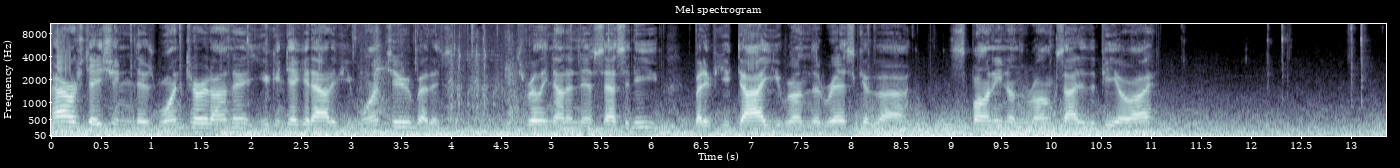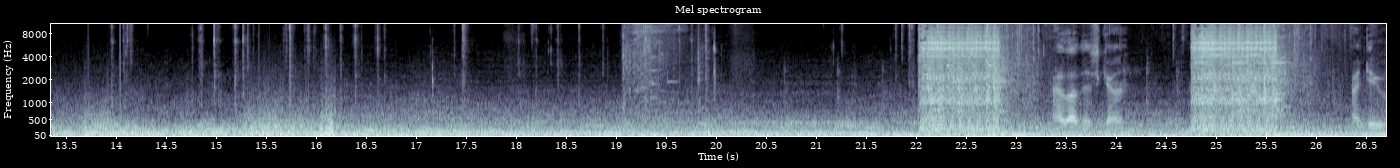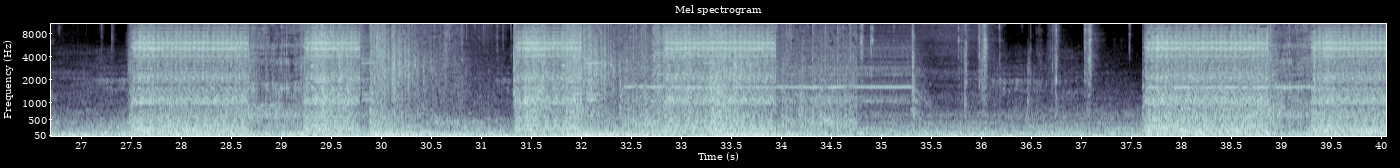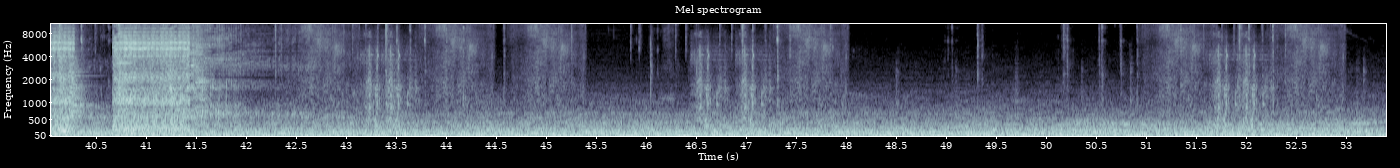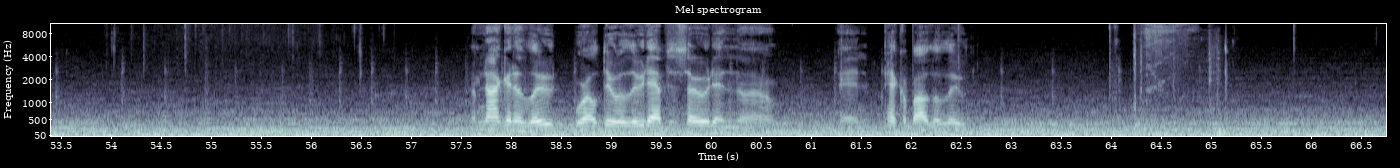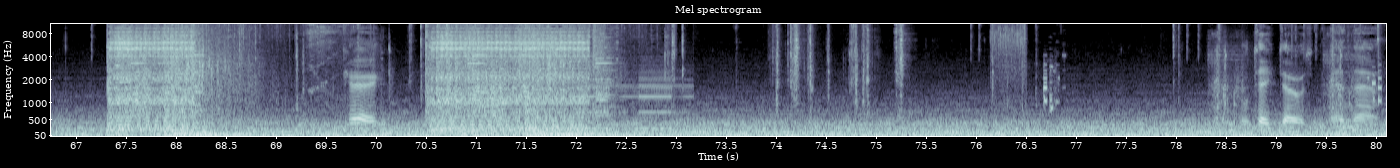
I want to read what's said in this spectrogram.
Power station, there's one turret on it. You can take it out if you want to, but it's it's really not a necessity. But if you die, you run the risk of uh, spawning on the wrong side of the POI. I love this gun. I do. Not gonna loot. We'll do a loot episode and uh, and pick up all the loot. Okay. We'll take those and that.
